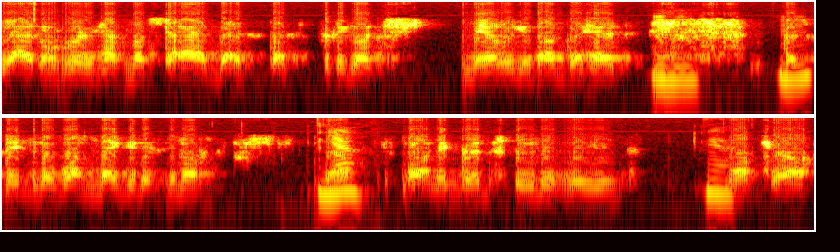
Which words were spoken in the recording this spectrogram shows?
yeah I don't really have much to add. That that's pretty much nailing it on the head. Mhm. That's maybe the one negative, you know. Yeah. When a good student leaves, Yeah. that's rough.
